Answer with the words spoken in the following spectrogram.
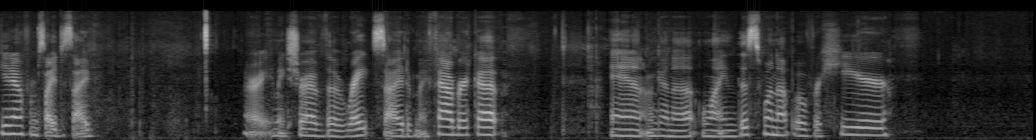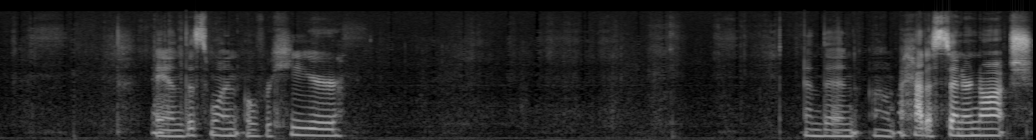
you know, from side to side. All right, make sure I have the right side of my fabric up. And I'm gonna line this one up over here. And this one over here. And then um, I had a center notch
